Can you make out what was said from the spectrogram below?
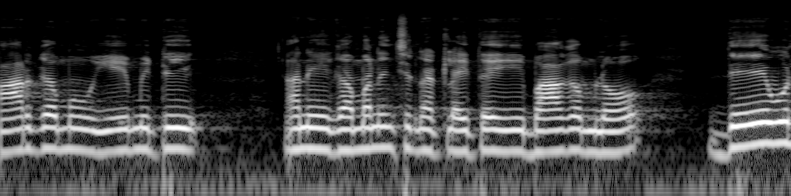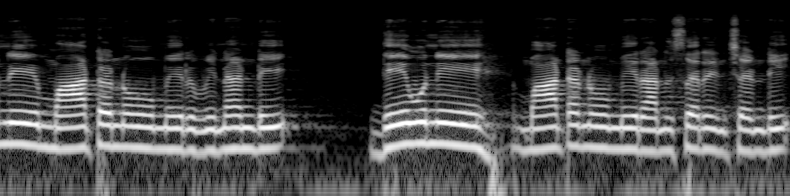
మార్గము ఏమిటి? అని గమనించినట్లయితే ఈ భాగంలో దేవుని మాటను మీరు వినండి. దేవుని మాటను మీరు అనుసరించండి.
